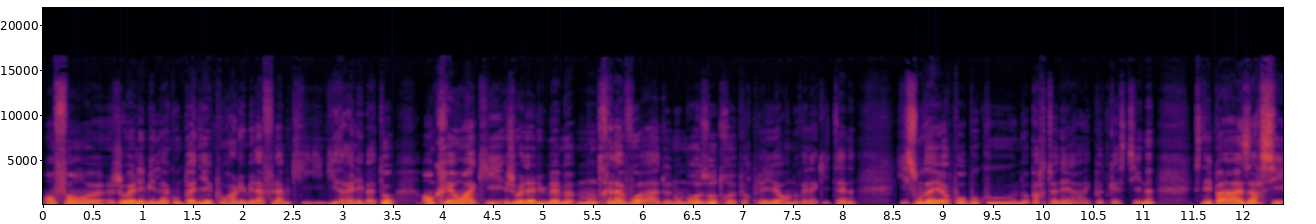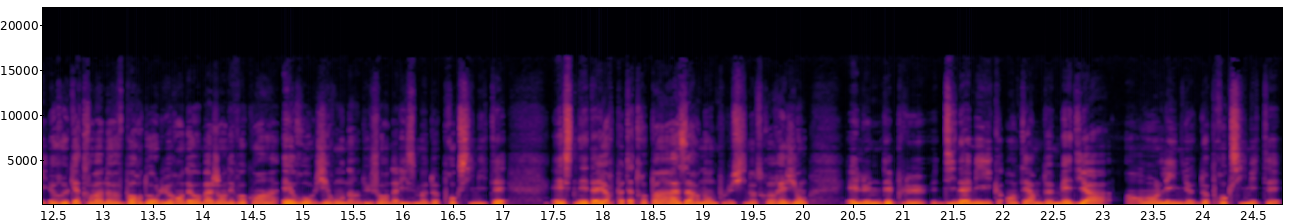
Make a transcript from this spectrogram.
Enfant, euh, Joël aimait l'accompagner pour allumer la flamme qui guiderait les bateaux. En créant Aki, Joël a lui-même montré la voie à de nombreux autres pure players en Nouvelle-Aquitaine, qui sont d'ailleurs pour beaucoup nos partenaires avec Podcasting. Ce n'est pas un hasard si Rue 89 Bordeaux lui rendait hommage en évoquant un héros girondin du journalisme de proximité. Et ce n'est d'ailleurs peut-être pas un hasard non plus si notre région est l'une des plus dynamiques en termes de médias en ligne de proximité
